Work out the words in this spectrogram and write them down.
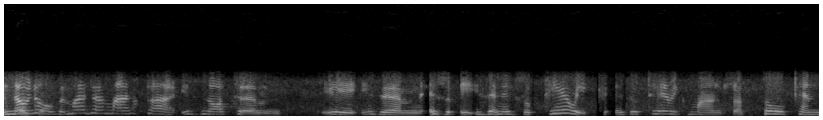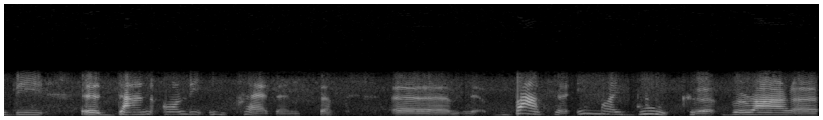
No, okay. no, the mother mantra is not. Um, is, um, is an esoteric esoteric mantra, so can be uh, done only in presence. Um, but in my book, uh, there are uh,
